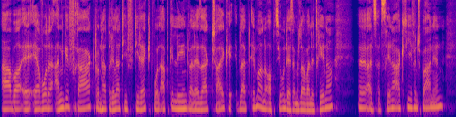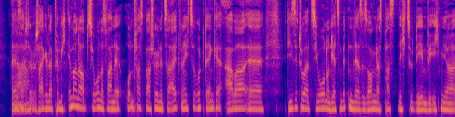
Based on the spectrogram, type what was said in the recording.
Aber äh, er wurde angefragt und hat relativ direkt wohl abgelehnt, weil er sagt, Schalke bleibt immer eine Option. Der ist ja mittlerweile Trainer, äh, als, als Trainer aktiv in Spanien. Er Ja. sagte, Schalke bleibt für mich immer eine Option. Das war eine unfassbar schöne Zeit, wenn ich zurückdenke. Aber äh, die Situation und jetzt mitten in der Saison, das passt nicht zu dem, wie ich mir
